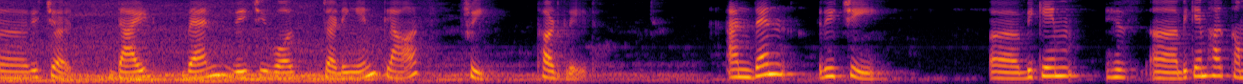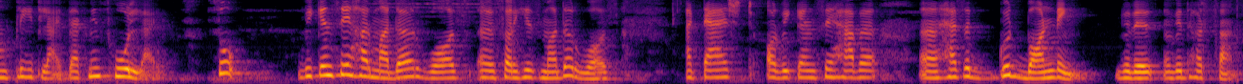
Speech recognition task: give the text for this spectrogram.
uh, Richard died when Richie was studying in class 3, third grade. And then Richie uh, became his uh, became her complete life. That means whole life. So we can say her mother was uh, sorry his mother was attached or we can say have a uh, has a good bonding with it, with her son.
